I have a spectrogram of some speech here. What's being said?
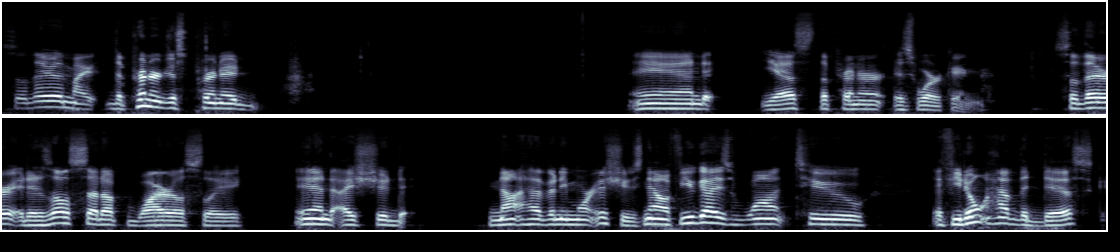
So there my the printer just printed and yes, the printer is working. So there it is all set up wirelessly and I should not have any more issues. Now, if you guys want to if you don't have the disk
